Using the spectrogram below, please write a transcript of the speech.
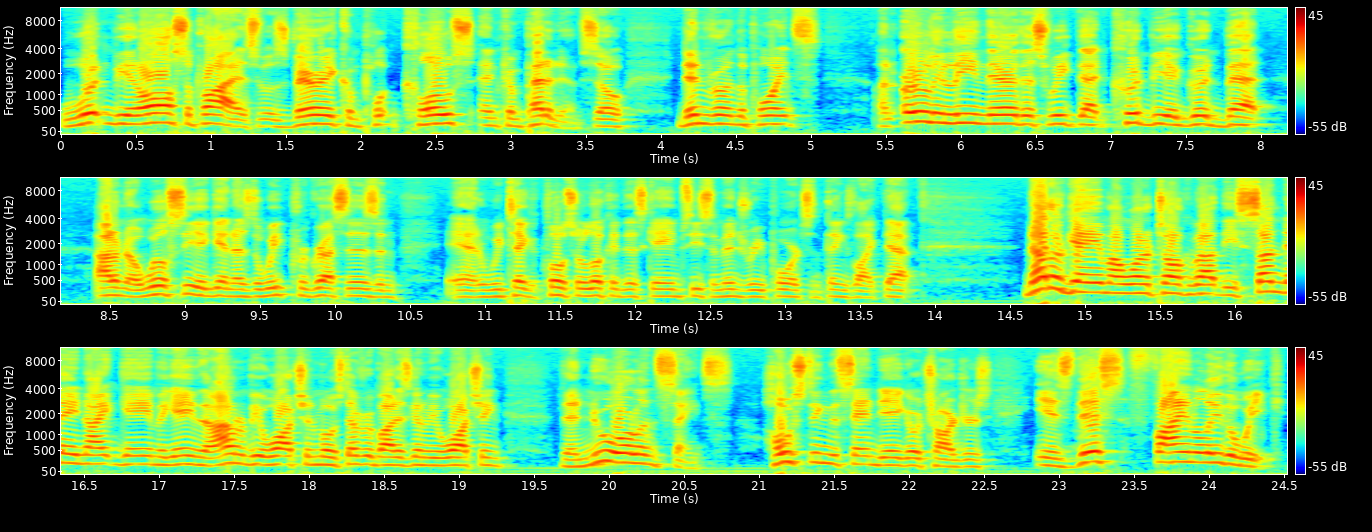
Wouldn't be at all surprised. It was very close and competitive. So Denver in the points, an early lean there this week that could be a good bet I don't know. We'll see again as the week progresses and, and we take a closer look at this game, see some injury reports and things like that. Another game I want to talk about, the Sunday night game, a game that I'm going to be watching, most everybody's going to be watching, the New Orleans Saints hosting the San Diego Chargers. Is this finally the week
